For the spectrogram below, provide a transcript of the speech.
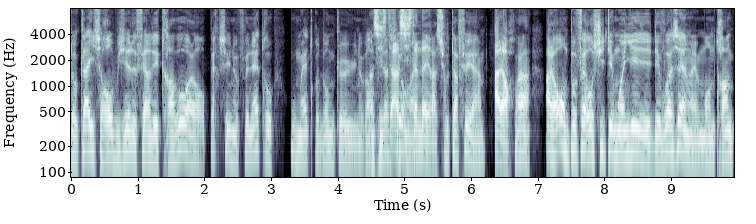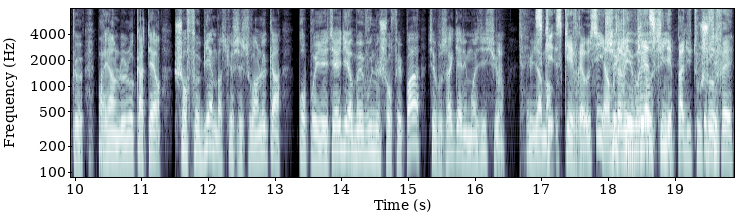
Donc là, il sera obligé de faire des travaux, alors percer une fenêtre ou, ou mettre donc euh, une un ventilation. un système hein. d'aération. Tout à fait. hein. Alors, Voilà. Alors, on peut faire aussi témoigner des, des voisins, hein, montrant que, par exemple, le locataire chauffe bien, parce que c'est souvent le cas. Propriétaire dit, Ah, mais vous ne chauffez pas, c'est pour ça qu'il y a les moisissures. Ce Évidemment. qui, est, ce qui est vrai aussi. Vous avez une pièce aussi. qui n'est pas du tout chauffée.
